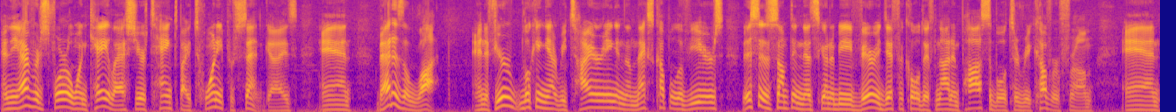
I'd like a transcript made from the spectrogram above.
And the average 401k last year tanked by 20%, guys, and that is a lot. And if you're looking at retiring in the next couple of years, this is something that's going to be very difficult, if not impossible, to recover from. And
